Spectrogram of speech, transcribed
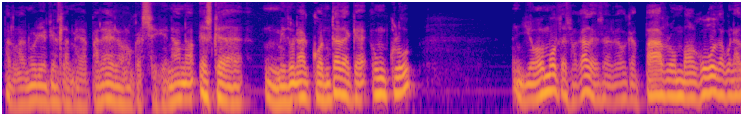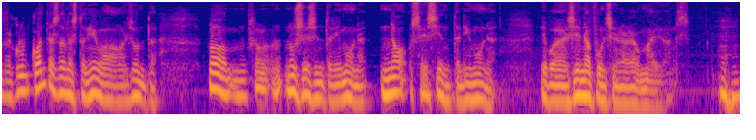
per la Núria, que és la meva parella o el que sigui, no, no, és que m'he donat compte de que un club, jo moltes vegades, allò que parlo amb algú d'algun altre club, quantes dones teniu a la Junta? No, no sé si en tenim una. No sé si en tenim una. I pues, així no funcionareu mai, doncs. Uh -huh.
